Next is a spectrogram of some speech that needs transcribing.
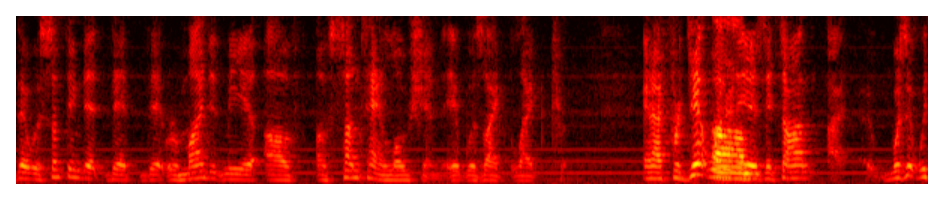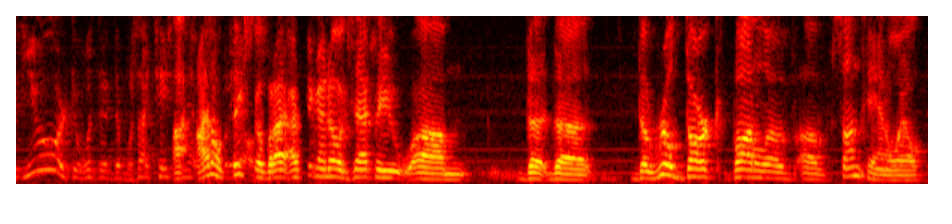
there was something that, that, that reminded me of, of suntan lotion. It was like like, tr- and I forget what Um, it is. It's on. I, was it with you or was, it, was I tasting I, it? I don't think so, but I, I think I know exactly um, the the the real dark bottle of, of suntan oil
